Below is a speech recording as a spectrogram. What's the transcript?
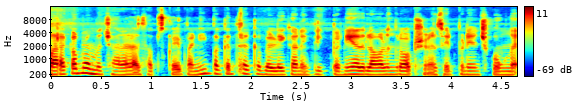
மறக்காம நம்ம சேனலை சப்ஸ்கிரைப் பண்ணி பக்கத்தில் இருக்க பெல்லைக்கான கிளிக் பண்ணி அதில் ஆளுங்கிற ஆப்ஷனை செட் பண்ணி வச்சுக்கோங்க.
